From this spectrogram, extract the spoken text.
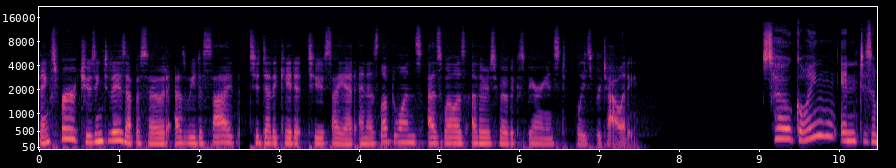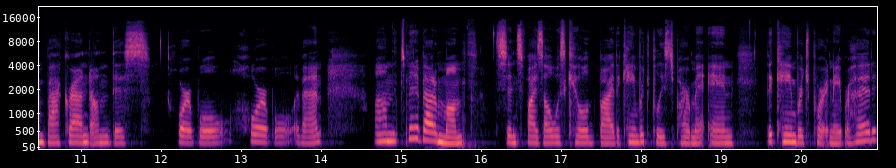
thanks for choosing today's episode as we decide to dedicate it to Sayed and his loved ones, as well as others who have experienced police brutality. So, going into some background on this horrible, horrible event, um, it's been about a month since Faisal was killed by the Cambridge Police Department in the Cambridgeport neighborhood.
